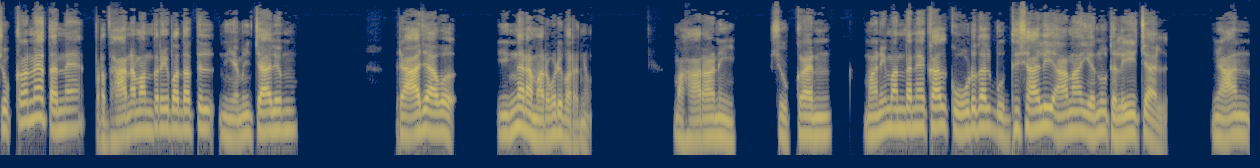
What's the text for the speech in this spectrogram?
ശുക്രനെ തന്നെ പ്രധാനമന്ത്രി പദത്തിൽ നിയമിച്ചാലും. രാജാവ് ഇങ്ങനെ മറുപടി പറഞ്ഞു. മഹാറാണി ശുക്രൻ മണിമന്ദനേക്കാൾ കൂടുതൽ ബുദ്ധിശാലിയാണ് എന്നു തെളിയിച്ചാൽ ഞാൻ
